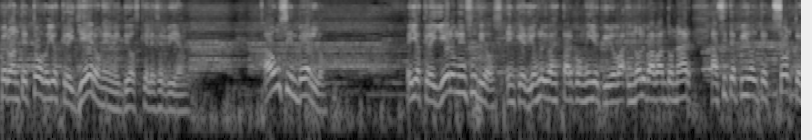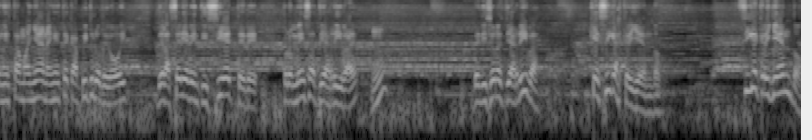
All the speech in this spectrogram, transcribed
Pero ante todo ellos creyeron en el Dios que les servían. Aún sin verlo. Ellos creyeron en su Dios, en que Dios lo iba a estar con ellos que no lo iba a abandonar. Así te pido te exhorto en esta mañana, en este capítulo de hoy, de la serie 27 de promesas de arriba. ¿eh? ¿Mm? Bendiciones de arriba. Que sigas creyendo. Sigue creyendo.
